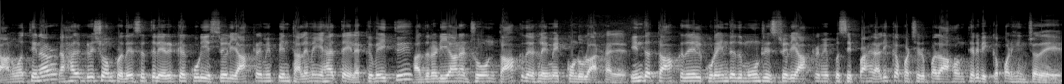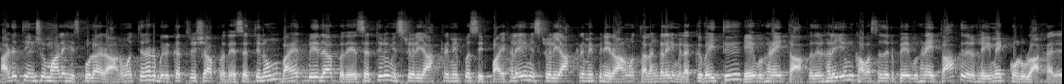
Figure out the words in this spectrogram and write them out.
ராணுவத்தினர் நஹல் கிரிஷோம் பிரதேசத்தில் இருக்கக்கூடிய இஸ்ரேலி ஆக்கிரமிப்பின் தலைமையகத்தை இலக்கு வைத்து அதிரடியான ட்ரோன் தாக்குதல்களை மேற்கொண்டுள்ளார்கள். இந்த தாக்குதலில் குறைந்தது மூன்று இஸ்ரேலிய ஆக்கிரமிப்பு சிப்பாய்கள் அளிக்கப்பட்டிருப்பதாகவும் தெரிவிக்கப்படுகின்றது. அடுத்து இன்று மாலை ஹிஸ்புலா ராணுவத்தினர் பிர்கத்ரிஷா பிரதேசத்திலும் பயத்பேதா பிரதேசத்திலும் இஸ்ரேலிய ஆக்கிரமிப்பு சிப்பாய்களையும் இஸ்ரேலி ஆக்கிரமிப்பின் ராணுவ தளங்களையும் இலக்கு வைத்து ஏவுகணை தாக்குதல்களையும் கவசதிர்ப்பு ஏவுகணை தாக்குதல்களையும் மேற்கொண்டுள்ளார்கள்.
